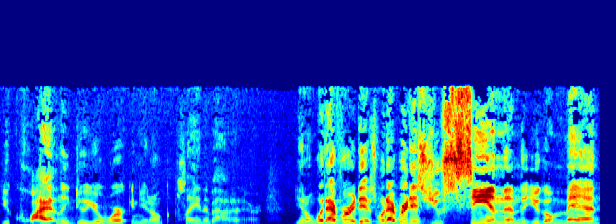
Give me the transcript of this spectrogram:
you quietly do your work and you don't complain about it. Or, you know, whatever it is, whatever it is you see in them that you go, man,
